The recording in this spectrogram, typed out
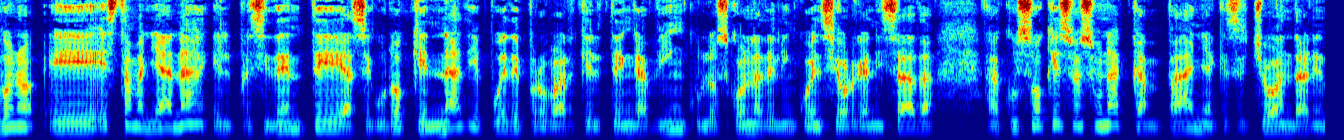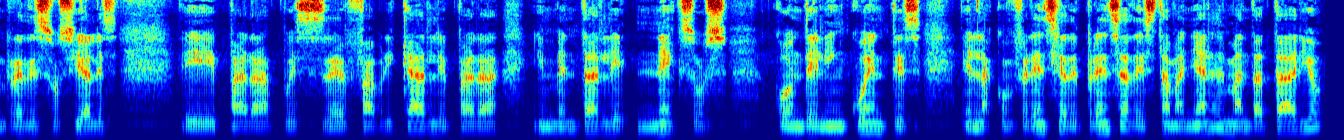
bueno, eh, esta mañana el presidente aseguró que nadie puede probar que él tenga vínculos con la delincuencia organizada. Acusó que eso es una campaña que se echó a andar en redes sociales eh, para pues fabricarle, para inventarle nexos con delincuentes. En la conferencia de prensa de esta mañana, el mandatario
